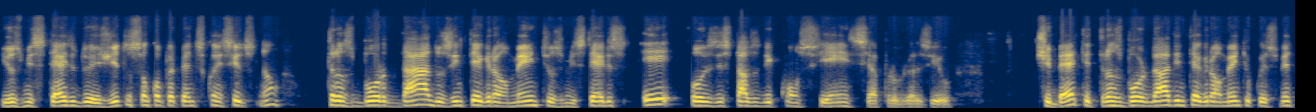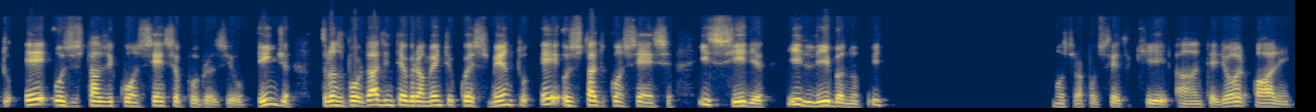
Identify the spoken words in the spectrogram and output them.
e os mistérios do Egito são completamente desconhecidos. Não, transbordados integralmente os mistérios e os estados de consciência para o Brasil. Tibete, transbordado integralmente o conhecimento e os estados de consciência para o Brasil. Índia, transbordado integralmente o conhecimento e os estados de consciência. E Síria, e Líbano, e mostrar para vocês aqui a anterior, olhem.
